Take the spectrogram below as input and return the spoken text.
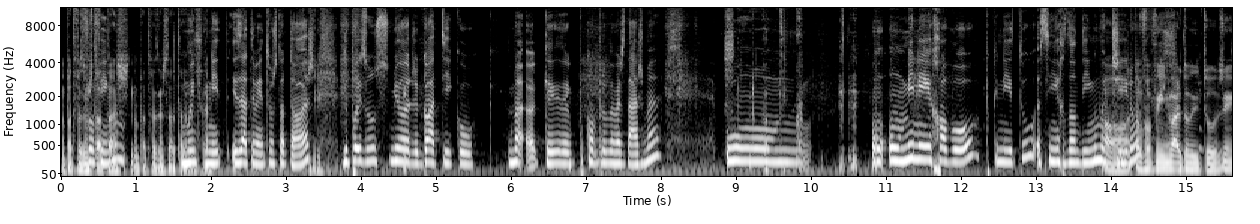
Não pode fazer uns fofinho, totós. Não pode fazer uns totós. muito é. bonito, exatamente, uns totós. Depois um senhor gótico que, que- com problemas de asma. Um, um, um mini robô pequenito, assim redondinho, muito Oh, giro. tão fofinho, ar tudo e tudo, sim.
